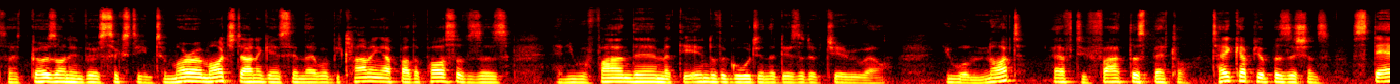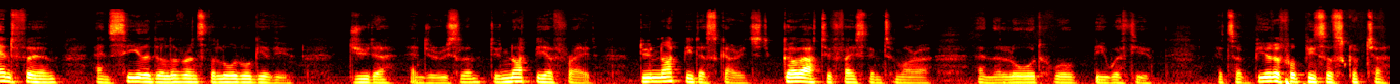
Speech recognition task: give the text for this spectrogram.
So it goes on in verse 16 Tomorrow march down against them. They will be climbing up by the pass of Ziz, and you will find them at the end of the gorge in the desert of Jeruel. You will not have to fight this battle. Take up your positions, stand firm, and see the deliverance the Lord will give you. Judah and Jerusalem, do not be afraid. Do not be discouraged. Go out to face them tomorrow, and the Lord will be with you. It's a beautiful piece of scripture.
